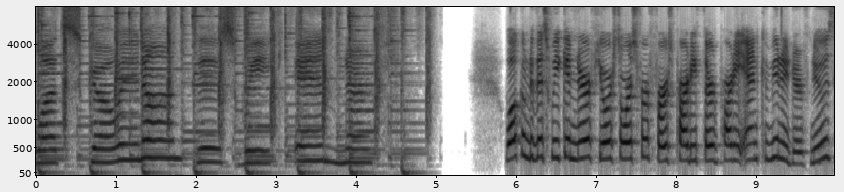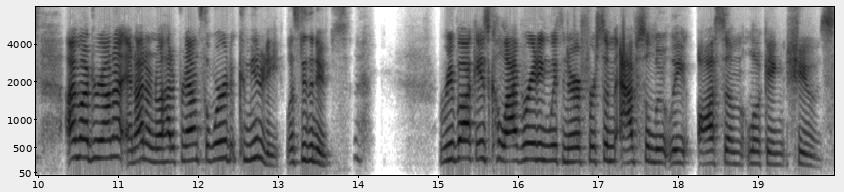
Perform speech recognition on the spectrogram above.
What's going on this week in Nerf? Welcome to This Week in Nerf, your source for first party, third party, and community Nerf news. I'm Adriana, and I don't know how to pronounce the word community. Let's do the news. Reebok is collaborating with Nerf for some absolutely awesome looking shoes.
